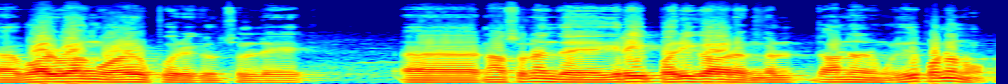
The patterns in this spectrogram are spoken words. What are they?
வாழ்வாங்க வாழ போகிறீர்கள்னு சொல்லி நான் சொன்ன இந்த இறை பரிகாரங்கள் தான இது பண்ணணும்.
